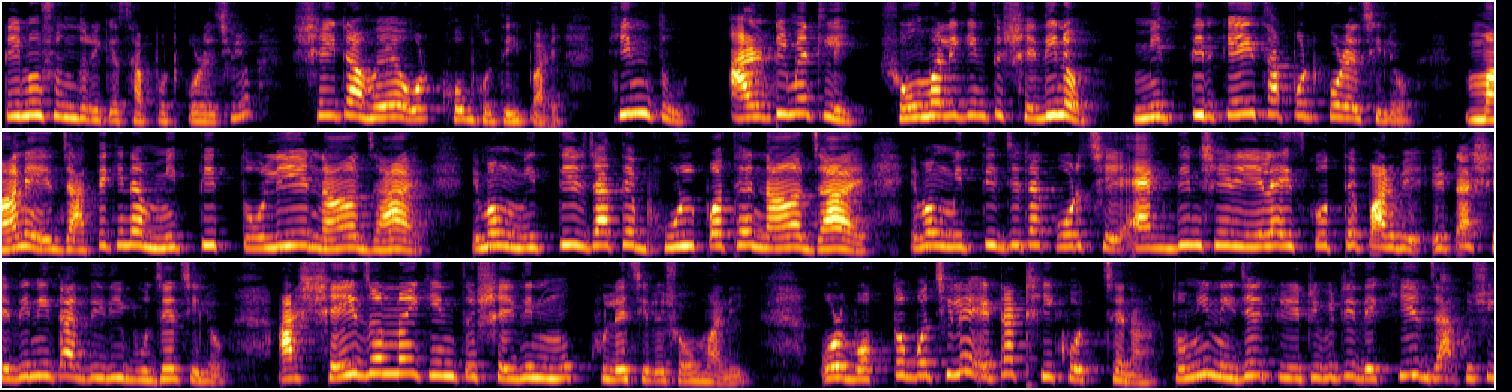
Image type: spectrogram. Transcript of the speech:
টিনু সুন্দরীকে সাপোর্ট করেছিল, সেইটা হয়ে ওর ক্ষোভ হতেই পারে। কিন্তু আলটিমেটলি সৌমালি কিন্তু সেদিনও মিত্তিরকেই সাপোর্ট করেছিল। মানে যাতে কিনা মিত্তির তলিয়ে না যায় এবং মিত্তির যাতে ভুল পথে না যায় এবং মিত্তির যেটা করছে একদিন সে রিয়েলাইজ করতে পারবে এটা সেদিনই তার দিদি বুঝেছিল। আর সেই জন্যই কিন্তু সেই দিন মুখ খুলেছিল সৌমালি। ওর বক্তব্য ছিল, এটা ঠিক হচ্ছে না। তুমি নিজের ক্রিয়েটিভিটি দেখিয়ে যা খুশি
